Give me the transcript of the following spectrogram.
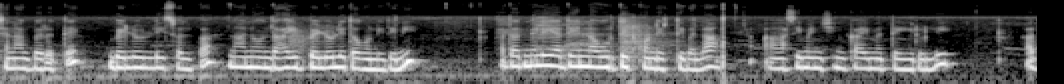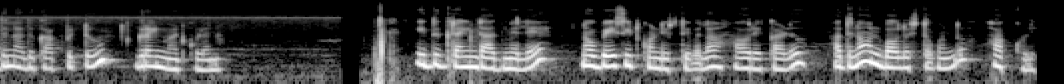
ಚೆನ್ನಾಗಿ ಬರುತ್ತೆ. ಬೆಳ್ಳುಳ್ಳಿ ಸ್ವಲ್ಪ, ನಾನು ಒಂದು ಐದು ಬೆಳ್ಳುಳ್ಳಿ ತೊಗೊಂಡಿದ್ದೀನಿ. ಅದಾದಮೇಲೆ ಅದೇನು ನಾವು ಹುರಿದಿಟ್ಕೊಂಡಿರ್ತೀವಲ್ಲ ಹಸಿಮೆಣ್ಸಿನ್ಕಾಯಿ ಮತ್ತು ಈರುಳ್ಳಿ, ಅದನ್ನು ಅದಕ್ಕೆ ಹಾಕ್ಬಿಟ್ಟು ಗ್ರೈಂಡ್ ಮಾಡ್ಕೊಳ್ಳೋಣ. ಇದು ಗ್ರೈಂಡ್ ಆದಮೇಲೆ ನಾವು ಬೇಯಿಸಿಟ್ಕೊಂಡಿರ್ತೀವಲ್ಲ, ಅವರೆಕಾಳು, ಅದನ್ನು ಒಂದು ಬೌಲಷ್ಟು ತೊಗೊಂಡು ಹಾಕ್ಕೊಳ್ಳಿ.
